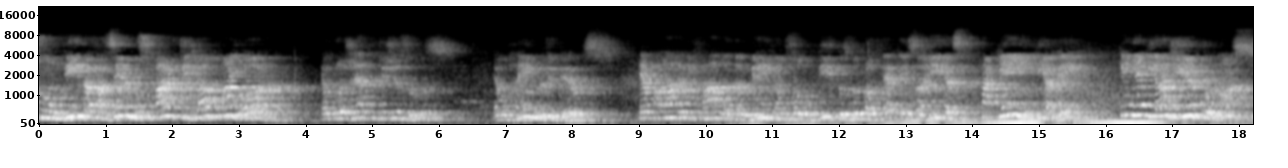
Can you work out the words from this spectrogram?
convida a fazermos parte de algo maior. É o projeto de Jesus, é o reino de Deus. É a palavra que fala também aos ouvidos do profeta Isaías: a quem enviarei? Quem é que há de ir por nós?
